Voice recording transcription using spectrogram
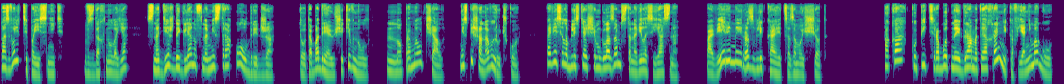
«Позвольте пояснить», — вздохнула я, с надеждой глянув на мистера Олдриджа. Тот ободряюще кивнул, но промолчал, не спеша на выручку. По весело блестящим глазам становилось ясно. Поверенный развлекается за мой счет. Пока купить работные грамоты охранников я не могу,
